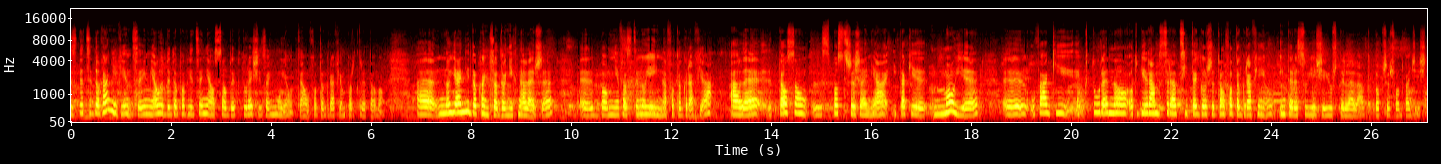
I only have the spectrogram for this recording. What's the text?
zdecydowanie więcej miałyby do powiedzenia osoby, które się zajmują tą fotografią portretową. E, No ja nie do końca do nich należę, e, bo mnie fascynuje inna fotografia, ale to są spostrzeżenia i takie moje e, uwagi, które no, odbieram z racji tego, że tą fotografią interesuję się już tyle lat, bo przeszło 20.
